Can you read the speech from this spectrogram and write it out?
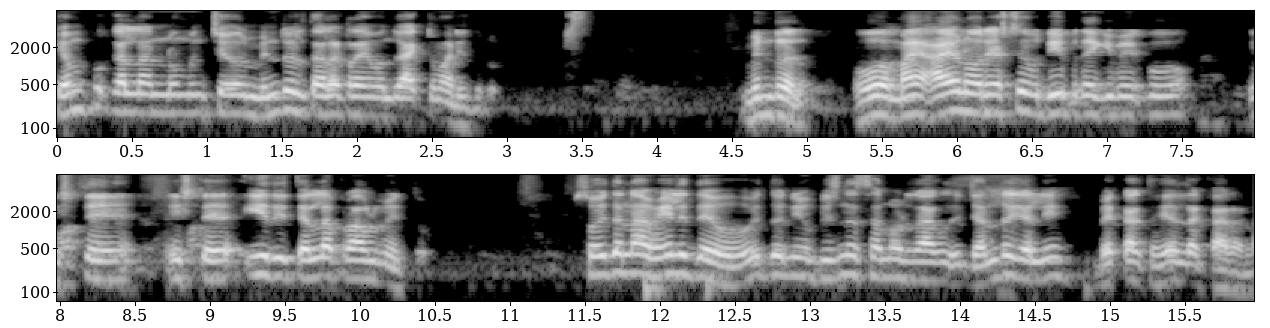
ಕೆಂಪು ಕಲ್ಲನ್ನು ಮುಂಚೆ ಅವರು ಮಿನರಲ್ ತಲಾಟ್ರಾಯ ಒಂದು ಆ್ಯಕ್ಟ್ ಮಾಡಿದ್ರು. ಮಿನರಲ್ ಓ ಮೈ ಆಯನ್ ಅವ್ರು ಎಷ್ಟು ಡೀಪ್ ತೆಗಿಬೇಕು? ಇಷ್ಟೇ ಇಷ್ಟೇ ಈ ರೀತಿ ಎಲ್ಲ ಪ್ರಾಬ್ಲಮ್ ಇತ್ತು. ಸೊ ಇದನ್ನು ನಾವು ಹೇಳಿದ್ದೆವು, ಇದು ನೀವು ಬಿಸ್ನೆಸ್ ಅನ್ನೋದಾಗ ಜನರಿಗೆ ಅಲ್ಲಿ ಬೇಕಾಗ್ತದೆ, ಹೇಳಿದ ಕಾರಣ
